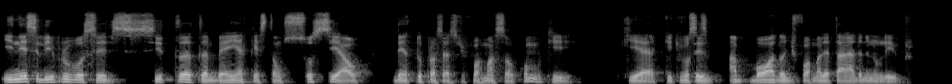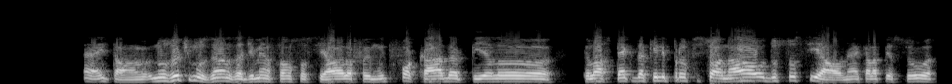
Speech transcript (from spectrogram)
e nesse livro você cita também a questão social dentro do processo de formação. Como que, que é? O que, que vocês abordam de forma detalhada no livro? É, então, nos últimos anos, a dimensão social ela foi muito focada pelo, pelo aspecto daquele profissional do social, né? aquela pessoa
